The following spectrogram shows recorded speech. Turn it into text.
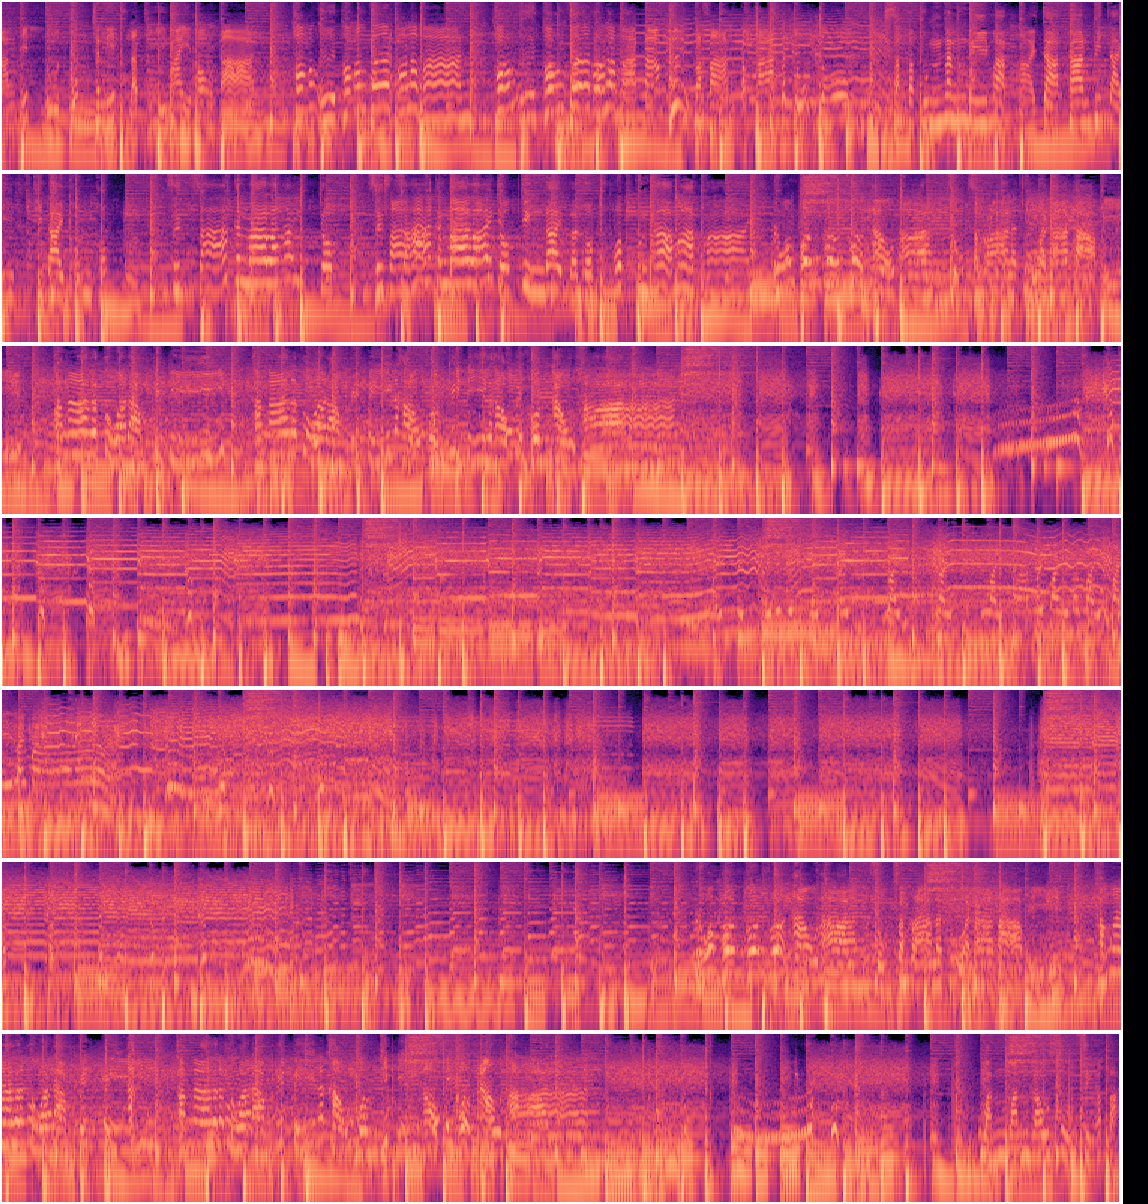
ารพิษดูดทุกชนิดและที่ไม่ต้องการ ท้องอืดท้องเฟ้อทรมาน ท้องอืดท้องเฟ้อทรมานน้ำพึ่งประสานกับทานบรรจุลมสรรพคุณนั้นมีมากมายจากการวิจัยที่ได้ค้นพบ ศึกษากันมาหลายจบ ศึกษากันมาหลายจบจึงได้ประสบพบคุณค่ามากมาย รวมพลคนคนเอาทาน สุขสำราญและชั่วน้าตาปีทำงานและตัวดำปิดปีทำงานและตัวดำปิดปีและเขาคนคิดดีและเขาเป็นคนเอาทาน สำราญและชั่วหน้าตาปีทำงานและตัวดำปิดปีทำงานและตัวดำปิดปีและเขาคนคิดดีเขาเป็นคนเอาทานวันวันๆเราสูญเสียไป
